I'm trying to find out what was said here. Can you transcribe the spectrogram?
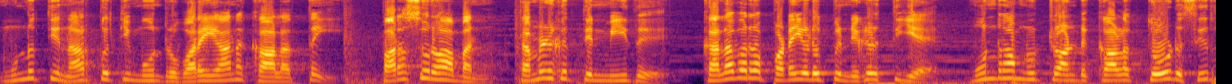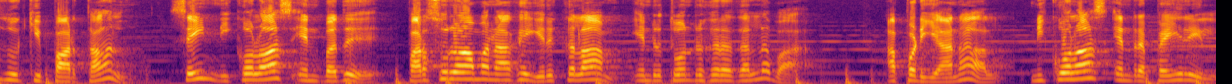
முன்னூத்தி நாற்பத்தி மூன்று வரையான காலத்தை பரசுராமன் தமிழகத்தின் மீது கலவர படையெடுப்பு நிகழ்த்திய மூன்றாம் நூற்றாண்டு காலத்தோடு சீர்தூக்கி பார்த்தால் செயின்ட் நிக்கோலாஸ் என்பது பரசுராமனாக இருக்கலாம் என்று தோன்றுகிறதல்லவா? அப்படியானால் நிக்கோலாஸ் என்ற பெயரில்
